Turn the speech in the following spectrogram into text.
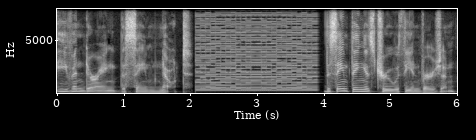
even during the same note. The same thing is true with the inversion.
